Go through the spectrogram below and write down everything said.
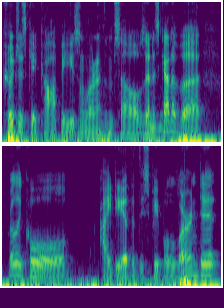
could just get copies and learn it themselves. And it's kind of a really cool idea that these people learned it.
